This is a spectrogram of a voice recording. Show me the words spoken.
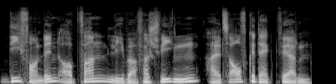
die von den Opfern lieber verschwiegen als aufgedeckt werden.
